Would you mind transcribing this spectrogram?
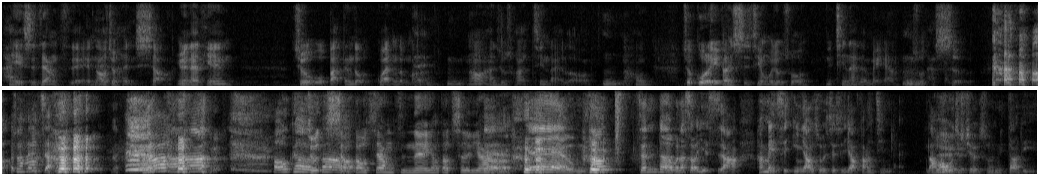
他也是这样子哎，然后就很小，因为那天就我把灯都关了嘛，，嗯然后他就说他进来了哦，嗯，然后就过了一段时间，我就说你进来了没啊？说他射了，真的假的？啊 好可就怕！小到这样子呢，要到这样，对，哎、你知道，真的，我那时候也是啊。他每次硬要说就是要放进来，然后我就对觉得说，你到底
